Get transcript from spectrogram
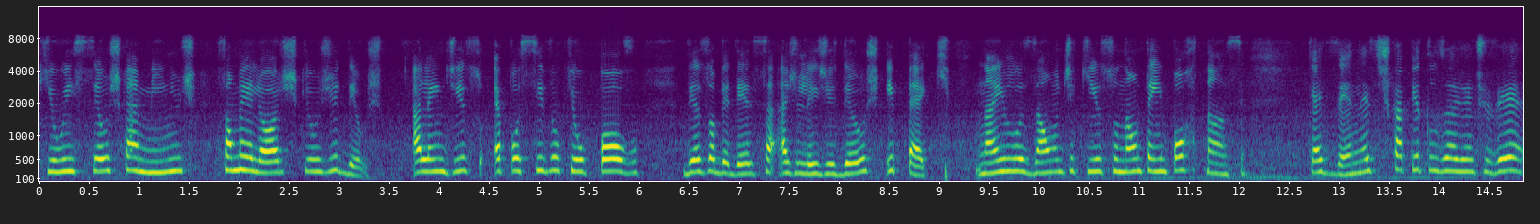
que os seus caminhos são melhores que os de Deus. Além disso, é possível que o povo desobedeça às leis de Deus e peque, na ilusão de que isso não tem importância Quer dizer, nesses capítulos a gente vê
